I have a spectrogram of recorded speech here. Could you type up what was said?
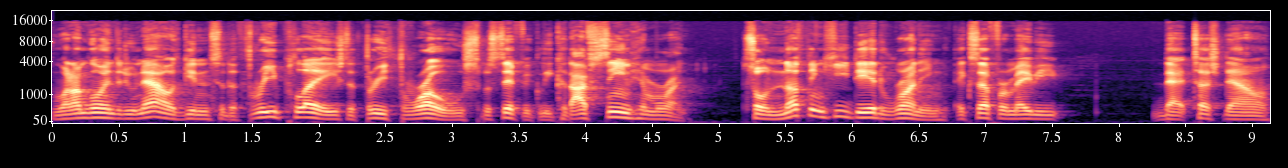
What I'm going to do now is get into the three plays, the three throws specifically, because I've seen him run. So nothing he did running, except for maybe that touchdown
